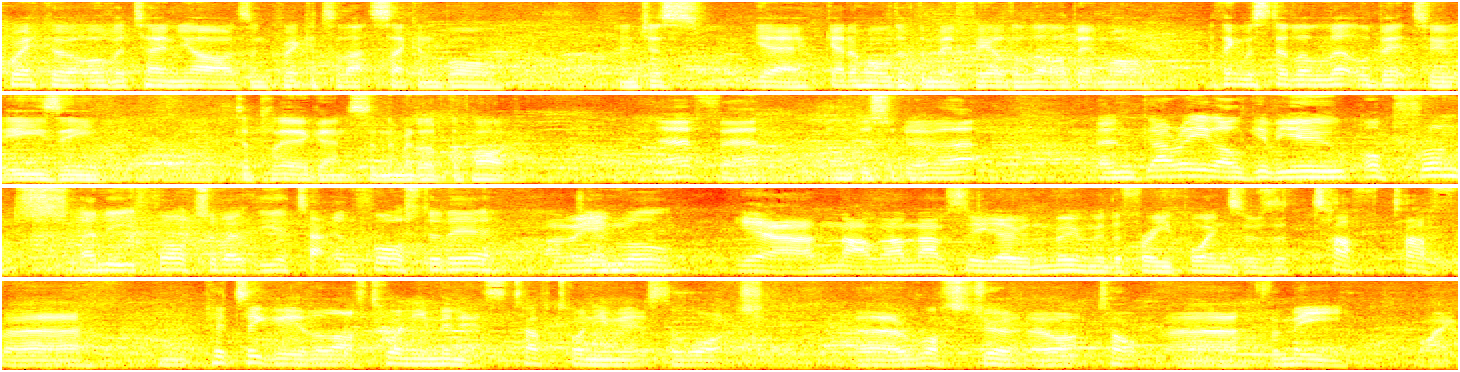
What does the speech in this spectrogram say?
quicker over 10 yards and quicker to that second ball, and just yeah get a hold of the midfield a little bit more. I think we're still a little bit too easy to play against in the middle of the park. Yeah, fair. I don't disagree with that. And Gary, I'll give you up front. Any thoughts about the attacking force today? I mean, General. Yeah, I'm, I'm absolutely over the moon with the three points. It was a tough, tough, uh, particularly the last 20 minutes, tough 20 minutes to watch. Uh, Ross Stewart, though, up top, uh, for me, like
